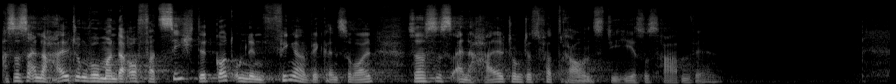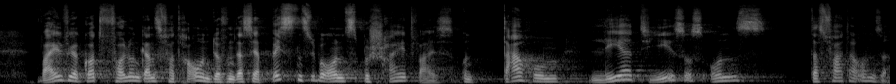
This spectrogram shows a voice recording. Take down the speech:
Es ist eine Haltung, wo man darauf verzichtet, Gott um den Finger wickeln zu wollen, sondern es ist eine Haltung des Vertrauens, die Jesus haben will. Weil wir Gott voll und ganz vertrauen dürfen, dass er bestens über uns Bescheid weiß. Und darum lehrt Jesus uns das Vaterunser,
